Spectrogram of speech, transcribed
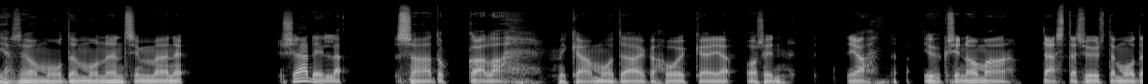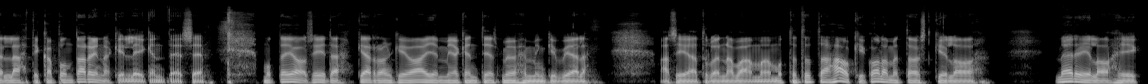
Ja se on muuten mun ensimmäinen shadilla saatu kala, mikä on muuten aika huikea ja osin ja yksin omaa tästä syystä muuten lähti kapun tarinakin liikenteeseen. Mutta joo, siitä kerronkin jo aiemmin ja kenties myöhemminkin vielä asiaa tulen avaamaan. Mutta tota, hauki 13 kiloa, merilohi 13,2,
